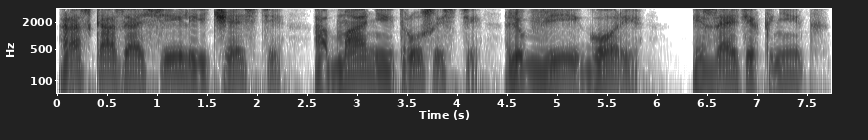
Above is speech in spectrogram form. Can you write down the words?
рассказы о силе и чести, обмане и трусости, любви и горе. Из-за этих книг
